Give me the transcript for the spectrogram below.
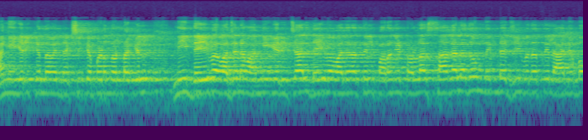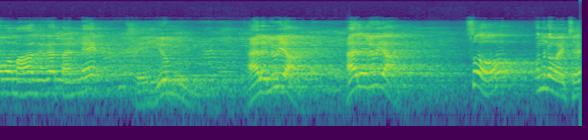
അംഗീകരിക്കുന്നവൻ രക്ഷിക്കപ്പെടുന്നുണ്ടെങ്കിൽ നീ ദൈവവചനം അംഗീകരിച്ചാൽ ദൈവവചനത്തിൽ പറഞ്ഞിട്ടുള്ള സകലതും നിന്റെ ജീവിതത്തിൽ അനുഭവമാകുക തന്നെ ചെയ്യും. സോ ഒന്നുകൂടെ വായിച്ച്.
